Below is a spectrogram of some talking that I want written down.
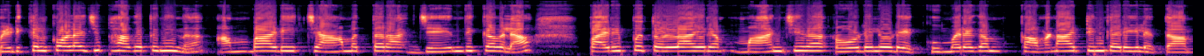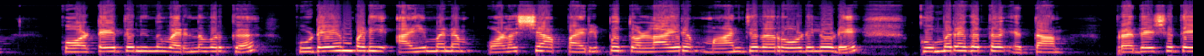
മെഡിക്കൽ കോളേജ് ഭാഗത്ത് നിന്ന് അമ്പാടി ചാമത്തറ ജയന്തിക്കവല പരിപ്പ് തൊള്ളായിരം മാഞ്ചിറ റോഡിലൂടെ കുമരകം കവണാറ്റിൻകരയിലെത്താം. കോട്ടയത്ത് നിന്ന് വരുന്നവർക്ക് കുടയമ്പടി ഐമനം ഒളശ പരിപ്പ് തൊള്ളായിരം മാഞ്ചിറ റോഡിലൂടെ കുമരകത്ത് എത്താം. പ്രദേശത്തെ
